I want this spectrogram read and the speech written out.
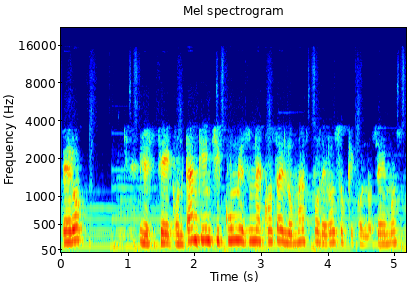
pero este, con Tantien Chikung es una cosa de lo más poderoso que conocemos,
